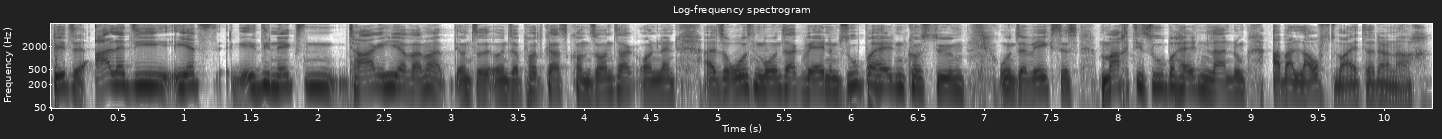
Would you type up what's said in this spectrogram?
bitte, alle, die jetzt die nächsten Tage hier, weil mal, unser, unser Podcast kommt Sonntag online, also Rosenmontag, wer in einem Superheldenkostüm unterwegs ist, macht die Superheldenlandung, aber lauft weiter danach.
